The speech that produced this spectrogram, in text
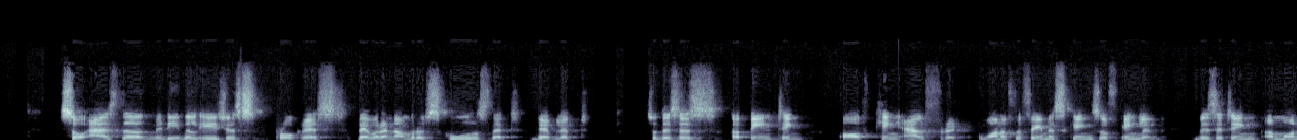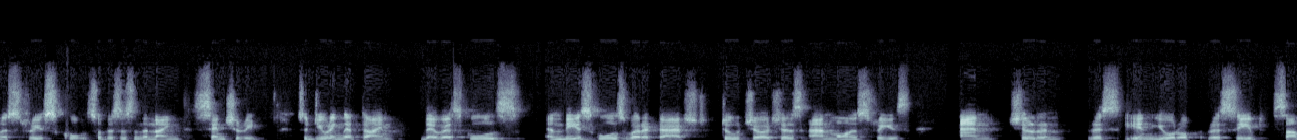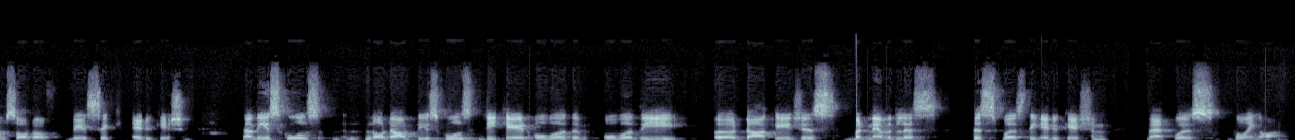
So, as the medieval ages progressed, there were a number of schools that developed. So, this is a painting of King Alfred, one of the famous kings of England, visiting a monastery school. So, this is in the ninth century. So, during that time, there were schools, and these schools were attached to churches and monasteries, and children in Europe received some sort of basic education. Now, these schools, no doubt, these schools decayed over the over the uh, dark ages, but nevertheless, this was the education that was going on.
